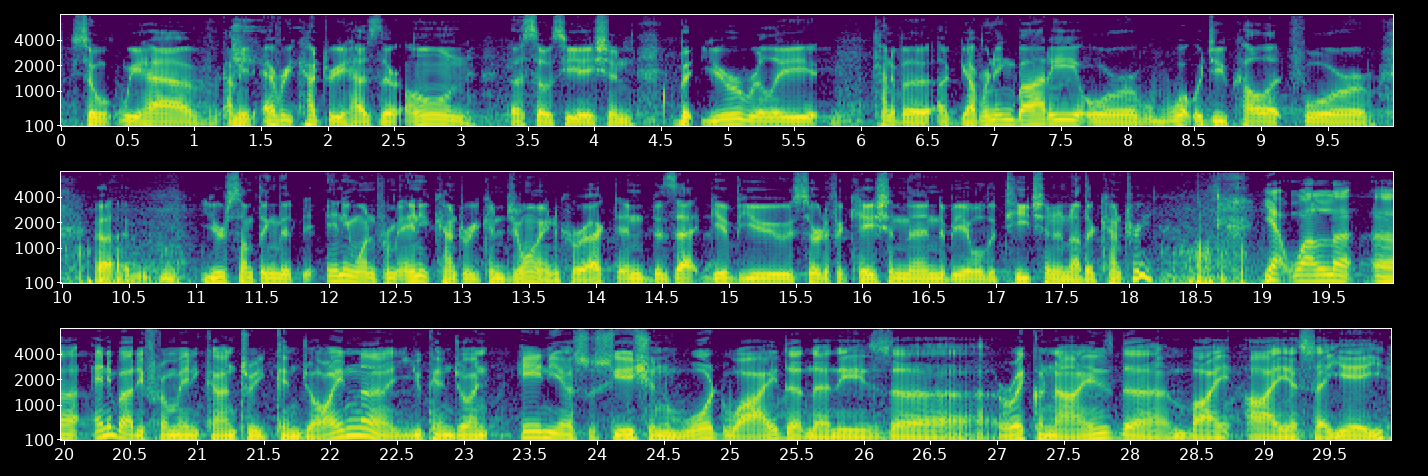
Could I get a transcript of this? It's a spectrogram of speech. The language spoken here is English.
So we have, I mean, every country has their own association, but you're really kind of a, a governing body, or what would you call it for? Uh, you're something that anyone from any country can join, correct? And does that give you certification then to be able to teach in another country? Yeah, well, uh, uh, anybody from any country can join. Uh, you can join any association worldwide that is uh, recognized by ISIA,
